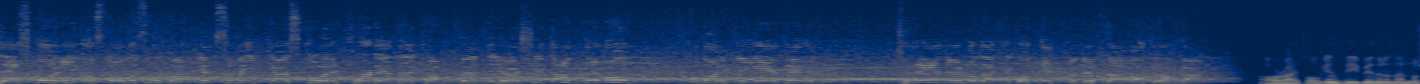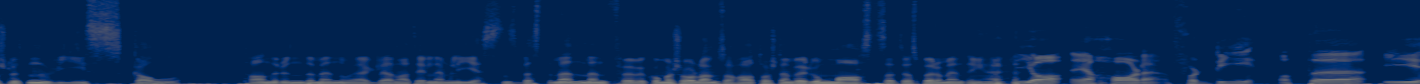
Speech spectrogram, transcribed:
Det er skåring, og Ståle Solbakken, som ikke har skåret før denne kampen, gjør sitt andre mål. Og Norge leder 3-0, og det er ikke gått ett minutt av andre omgang. All right, folkens. Vi begynner å nærme oss slutten. Vi skal ta en runde med noe jeg gleder meg til, nemlig gjestens beste menn. Men før vi kommer så langt, så har Torstein Børgo mast seg til å spørre om en ting her. Ja, jeg har det. Fordi at uh, i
